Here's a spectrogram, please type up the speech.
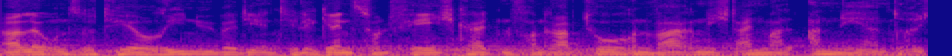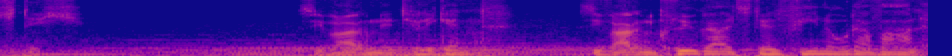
Alle unsere Theorien über die Intelligenz und Fähigkeiten von Raptoren waren nicht einmal annähernd richtig. Sie waren intelligent, Sie waren klüger als Delfine oder Wale.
